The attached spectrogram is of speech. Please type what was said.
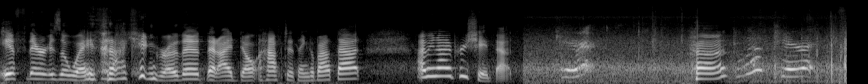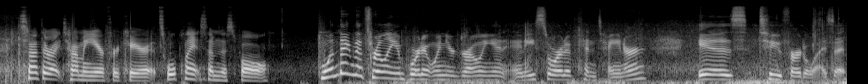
if there is a way that I can grow that, that I don't have to think about that, I mean, I appreciate that. Carrot? Huh? Carrot? It's not the right time of year for carrots. We'll plant some this fall. One thing that's really important when you're growing in any sort of container is to fertilize it.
